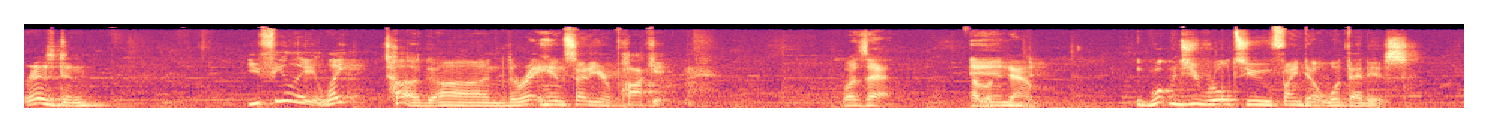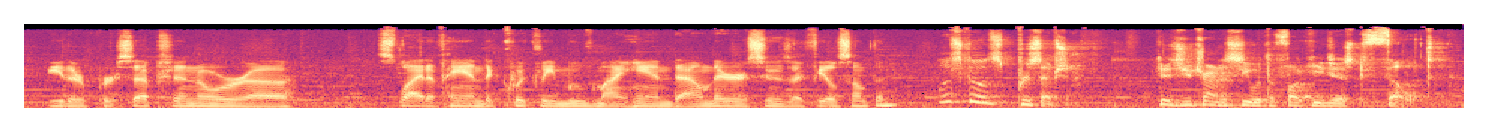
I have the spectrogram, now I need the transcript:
Resden, you feel a light tug on the right hand side of your pocket. What's that? I look And down. What would you roll to find out what that is? Either perception or uh, sleight of hand to quickly move my hand down there as soon as I feel something. Let's go with perception. Because you're trying to see what the fuck you just felt.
